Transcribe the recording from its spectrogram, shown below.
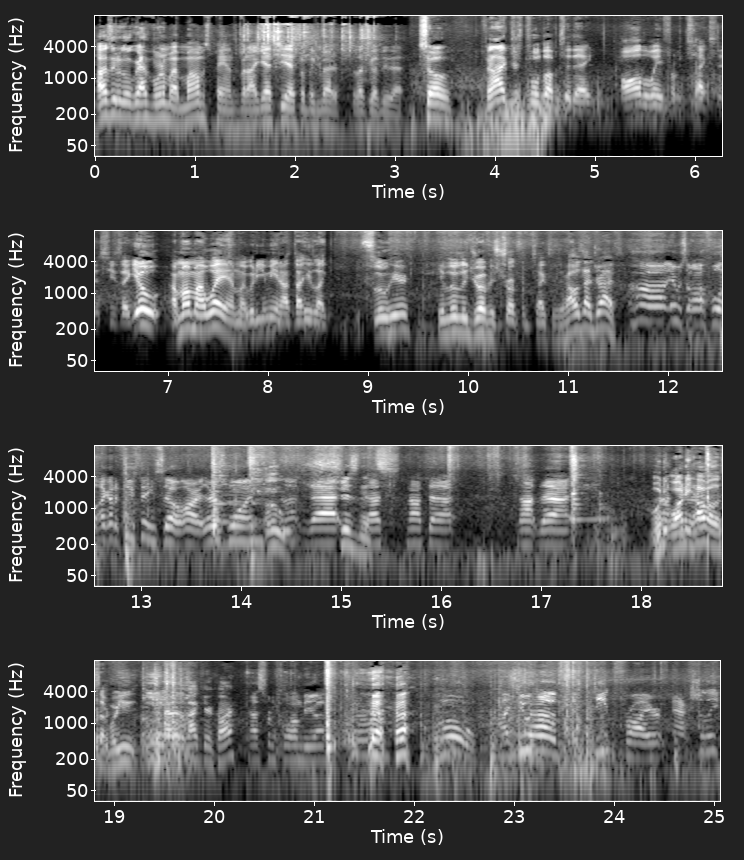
I was gonna go grab one of my mom's pans, but I guess he has something better. So let's go do that. So I just pulled up today, all the way from Texas. He's like, "Yo, I'm on my way." I'm like, "What do you mean?" I thought he like flew here. He literally drove his truck from Texas. How was that drive? Uh, it was awful. I got a few things though. All right, there's one. Oh, not that. shiznits. That's not that. Not that. What, why do you have all this stuff? Were you eating out of the back of your car? That's from Colombia. Um, oh, I do have a deep fryer actually.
